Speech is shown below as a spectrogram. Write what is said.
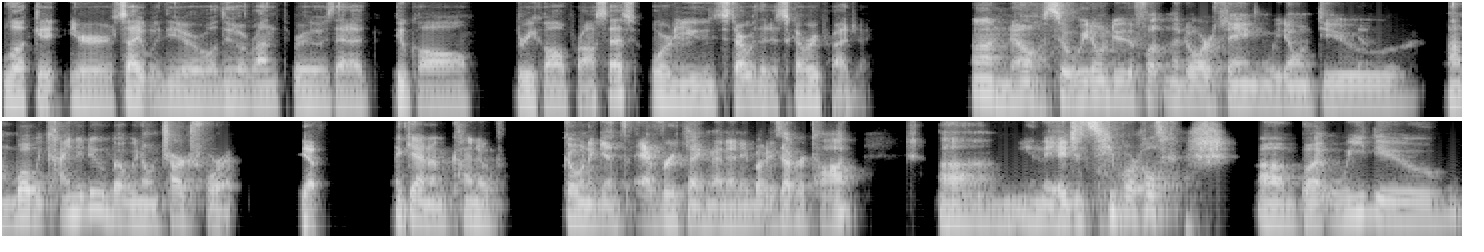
look at your site with you or we'll do a run through? Is that a two call, three call process? Or do you start with a discovery project? Um, no, so we don't do the foot in the door thing. We don't do um, well, we kind of do, but we don't charge for it. Yep. Again, I'm kind of going against everything that anybody's ever taught um, in the agency world. Um, but we do.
